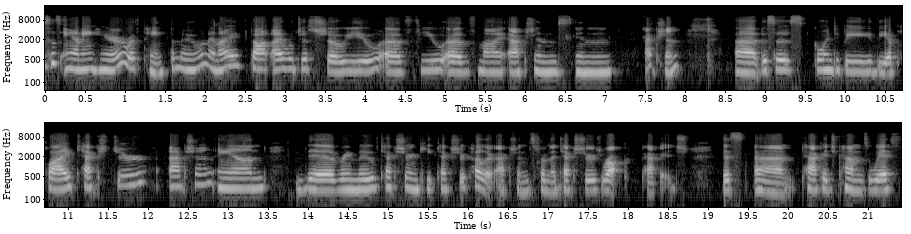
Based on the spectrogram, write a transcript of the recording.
this is Annie here with Paint the Moon and I thought I would just show you a few of my actions in action. Uh, this is going to be the apply texture action and the remove texture and keep texture color actions from the textures rock package. This um, package comes with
